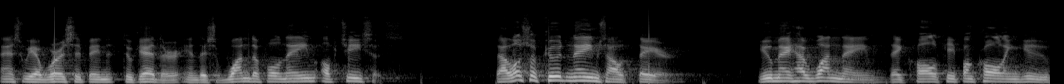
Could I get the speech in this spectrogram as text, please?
as we are worshiping together in this wonderful name of Jesus. There are lots of good names out there. You may have one name, they call, keep on calling you,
